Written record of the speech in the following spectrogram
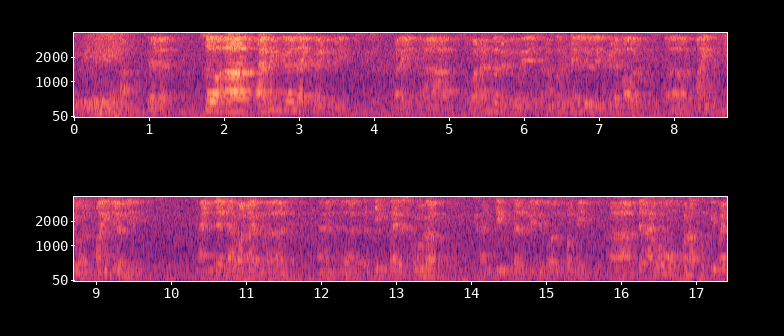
Good evening. Better. So, uh, I've been given like 30 minutes, right? Uh, so, what I'm going to do is I'm going to tell you a little bit about uh, my, my journey and then uh, what I've learned and uh, the things I screwed up and things that really worked for me. Uh, then I want to open up for Q&A.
